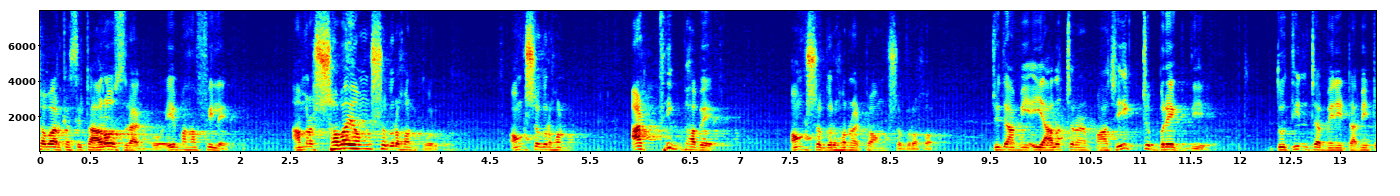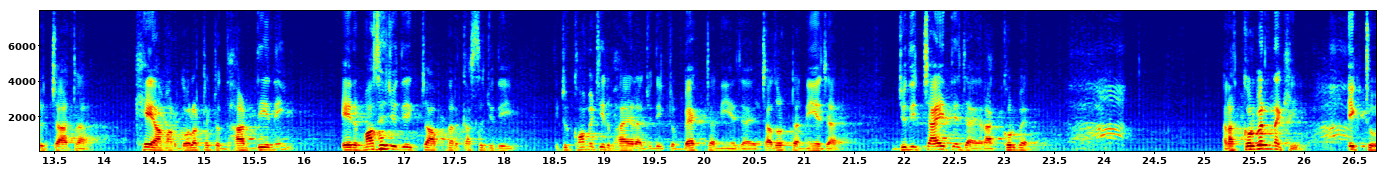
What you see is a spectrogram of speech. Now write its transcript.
সবার কাছে একটু আরজ রাখব, এই মাহফিলে আমরা সবাই অংশগ্রহণ করব। অংশগ্রহণ, আর্থিকভাবে অংশগ্রহণ একটা অংশগ্রহণ যদি আমি এই আলোচনার মাঝে একটু ব্রেক দিয়ে দু তিনটা মিনিট আমি একটু চাটা খেয়ে আমার গলাটা একটু ধার দিয়ে নিই, এর মাঝে যদি একটু আপনার কাছে যদি একটু কমিটির ভাইয়েরা যদি একটু ব্যাগটা নিয়ে যায়, চাদরটা নিয়ে যায়, যদি চাইতে যায়, রাগ করবেন? রাগ করবেন নাকি? একটু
